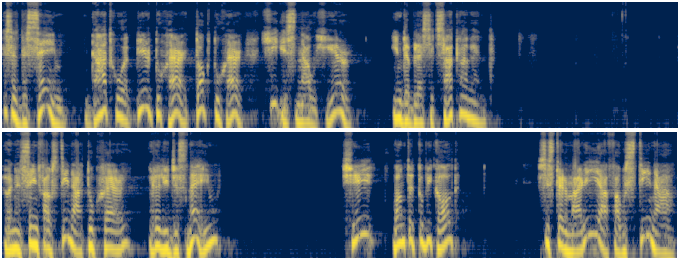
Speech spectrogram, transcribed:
This is the same. God who appeared to her, talked to her, he is now here in the Blessed Sacrament. When Saint Faustina took her religious name, she wanted to be called Sister Maria Faustina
